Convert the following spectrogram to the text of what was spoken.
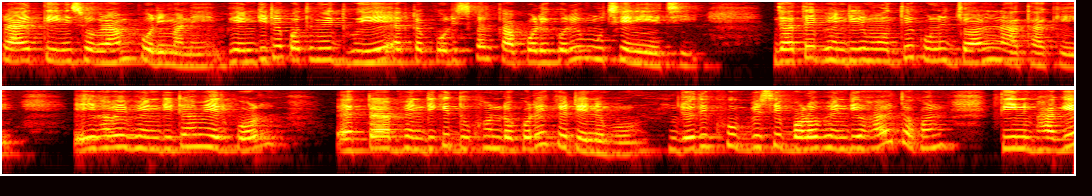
প্রায় তিনশো গ্রাম পরিমাণে। ভেন্ডিটা প্রথমে ধুয়ে একটা পরিষ্কার কাপড়ে করে মুছে নিয়েছি। যাতে ভেন্ডির মধ্যে কোনো জল না থাকে। এইভাবে ভেন্ডিটা আমি এরপর একটা ভেন্ডিকে দুখণ্ড করে কেটে নেব। যদি খুব বেশি বড় ভেন্ডি হয়, তখন তিন ভাগে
